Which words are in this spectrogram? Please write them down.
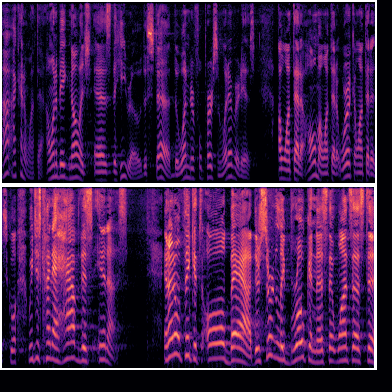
I, I kind of want that. I want to be acknowledged as the hero, the stud, the wonderful person, whatever it is. I want that at home. I want that at work. I want that at school. We just kind of have this in us. And I don't think it's all bad. There's certainly brokenness that wants us to,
